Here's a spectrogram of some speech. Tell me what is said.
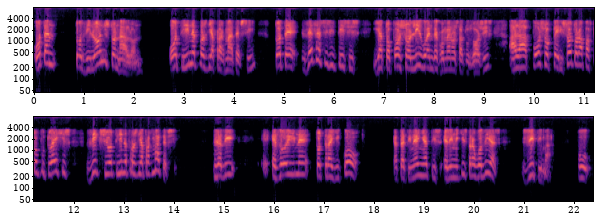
Όταν το δηλώνεις στον άλλον ότι είναι προς διαπραγμάτευση τότε δεν θα συζητήσεις για το πόσο λίγο ενδεχομένως θα τους δώσεις αλλά πόσο περισσότερο από αυτό που του έχεις δείξει ότι είναι προς διαπραγμάτευση. Δηλαδή ε, εδώ είναι το τραγικό κατά την έννοια της ελληνικής τραγωδίας ζήτημα που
